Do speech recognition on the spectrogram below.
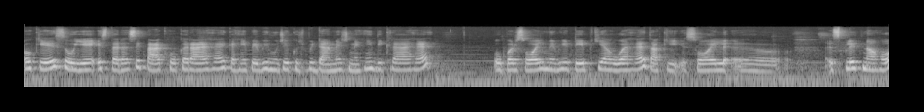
ओके okay, सो so ये इस तरह से पैक होकर आया है। कहीं पे भी मुझे कुछ भी डैमेज नहीं दिख रहा है। ऊपर सॉइल में भी टेप किया हुआ है ताकि सॉइल स्प्लिट ना हो।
